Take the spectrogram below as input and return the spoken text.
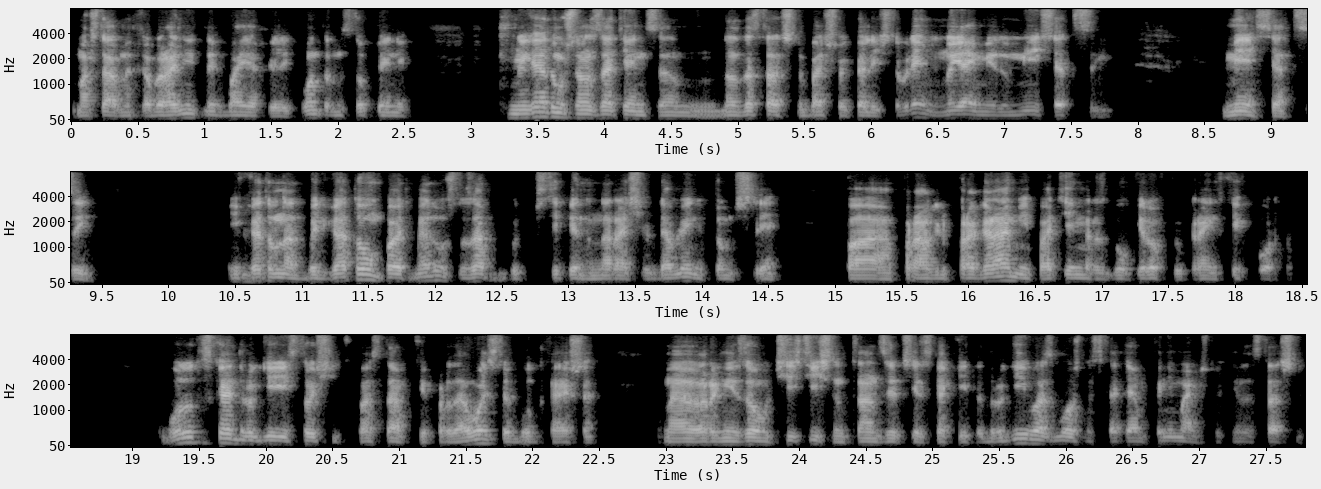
масштабных оборонительных боях или контрнаступлениях. Но я думаю, что она затянется на достаточно большое количество времени, но я имею в виду месяцы. Месяцы. И к этому надо быть готовым, поэтому я думаю, что Запад будет постепенно наращивать давление, в том числе по программе по теме разблокировки украинских портов. Будут искать другие источники поставки продовольствия, будут, конечно, организовывать частично транзит через какие-то другие возможности, хотя мы понимаем, что это недостаточно,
